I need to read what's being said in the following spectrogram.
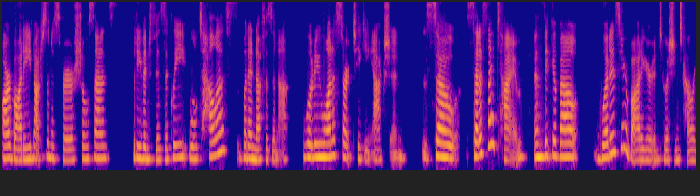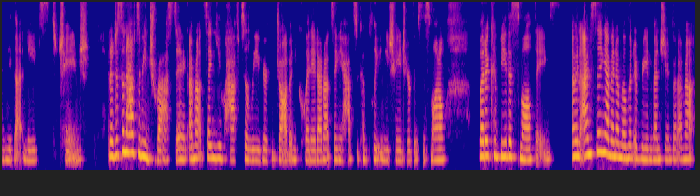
our body, not just in a spiritual sense, but even physically, will tell us when enough is enough. When we want to start taking action. So set aside time and think about what is your body or intuition telling you that needs to change? And it doesn't have to be drastic. I'm not saying you have to leave your job and quit it. I'm not saying you have to completely change your business model, but it could be the small things. I mean, I'm saying I'm in a moment of reinvention, but I'm not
